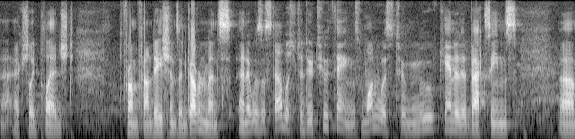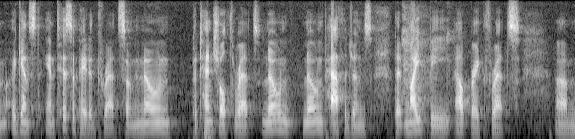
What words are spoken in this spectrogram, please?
actually pledged from foundations and governments. And it was established to do two things. One was to move candidate vaccines um, against anticipated threats, so known potential threats, known, known pathogens that might be outbreak threats um,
